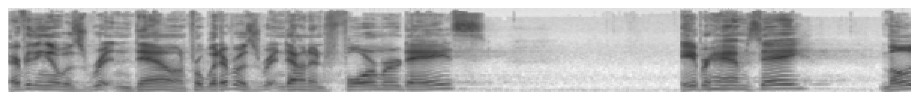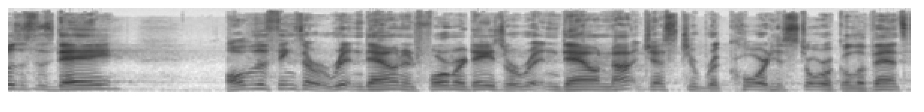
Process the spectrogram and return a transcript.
Everything that was written down, for whatever was written down in former days, Abraham's day, Moses' day, all of the things that were written down in former days were written down not just to record historical events,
